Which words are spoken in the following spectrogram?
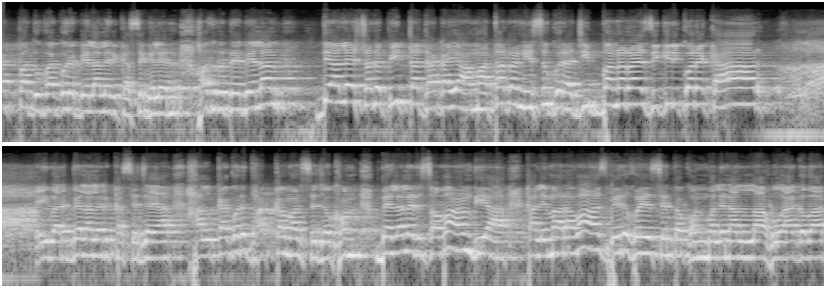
এক পা দুপা করে বেলালের কাছে গেলেন। হজরতে বেলাল দেয়ালের সাথে পিঠটা ঢাকাইয়া মাথাটা নিচু করে জিব্বা নাড়ায়, জিকিরি করে কার? এইবার বেলালের কাছে যায় হালকা করে ধাক্কা মারছে। যখন বেলালের জবান দিয়া কালিমার আওয়াজ বের হয়েছে তখন বলেন, আল্লাহ আকবার।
